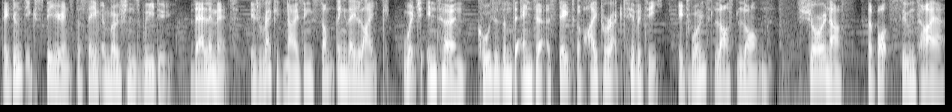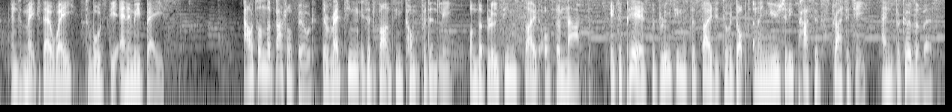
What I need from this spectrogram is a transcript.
they don't experience the same emotions we do. Their limit is recognizing something they like, which in turn causes them to enter a state of hyperactivity. It won't last long. Sure enough, the bots soon tire and make their way towards the enemy base. Out on the battlefield, the red team is advancing confidently on the blue team's side of the map. It appears the blue team has decided to adopt an unusually passive strategy, and because of this,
